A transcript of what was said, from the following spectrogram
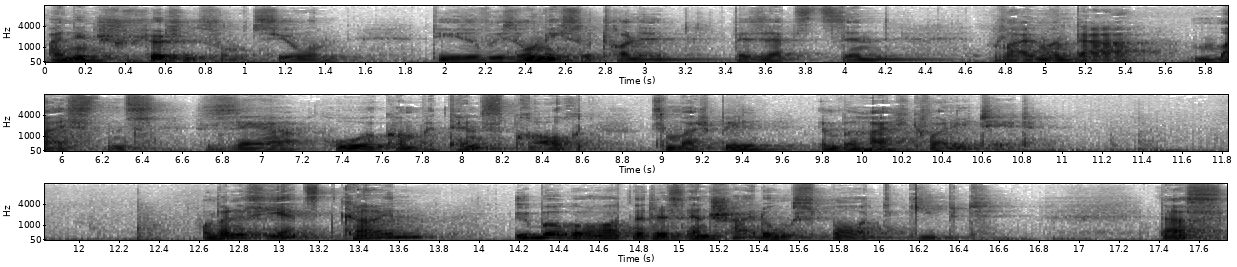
an den Schlüsselfunktionen, die sowieso nicht so tolle besetzt sind, weil man da meistens sehr hohe Kompetenz braucht, zum Beispiel im Bereich Qualität. Und wenn es jetzt kein übergeordnetes Entscheidungsboard gibt, das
